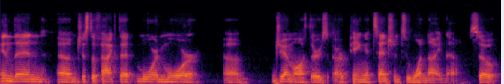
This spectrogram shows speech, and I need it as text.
And then um, just the fact that more and more um, gem authors are paying attention to 1.9 now. So,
